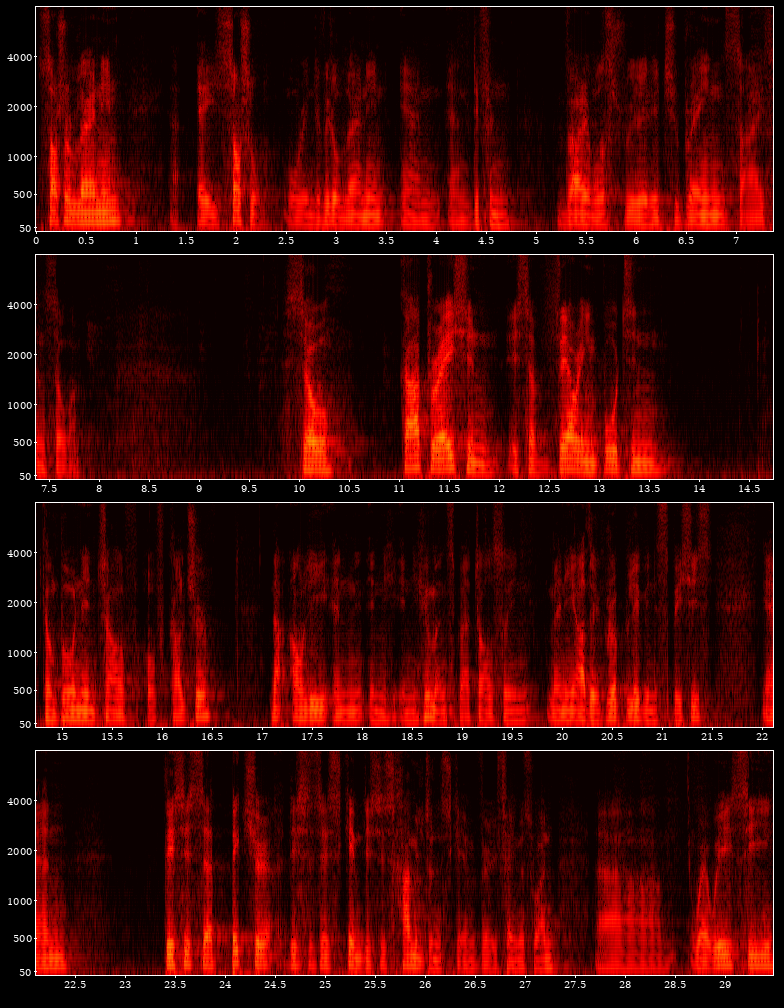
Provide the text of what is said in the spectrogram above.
social learning, a social or individual learning, and, and different variables related to brain size and so on. So cooperation is a very important component of, of culture, not only in, in, in humans, but also in many other group living species. And this is a picture, this is a scheme, this is Hamilton's scheme, very famous one, uh, where we see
